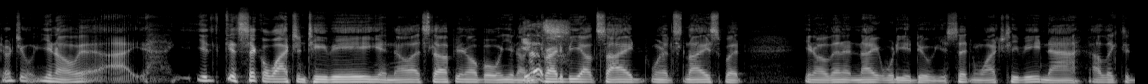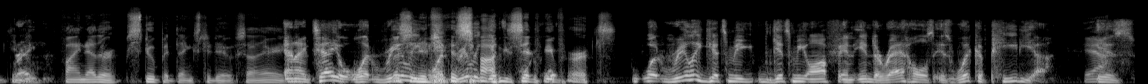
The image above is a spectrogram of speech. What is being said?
don't you? You know, I you get sick of watching TV and all that stuff. You know, but when, you know you try to be outside when it's nice, but you know, then at night, what do you do? You sit and watch TV? Nah, I like to you Right. know find other stupid things to do. So there you And go. And I tell you what really what really gets, in reverse. what really gets me gets me off and into rat holes is Wikipedia. Yeah. Is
